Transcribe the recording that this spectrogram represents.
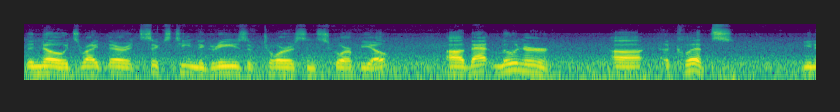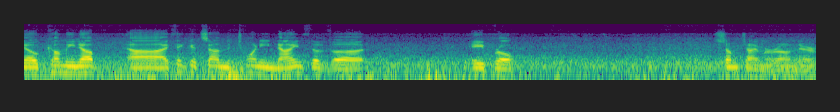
the nodes right there at 16 degrees of Taurus and Scorpio. Uh, that lunar uh, eclipse, you know, coming up, uh, I think it's on the 29th of uh, April, sometime around there.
